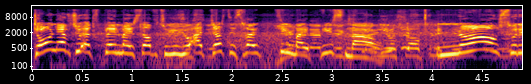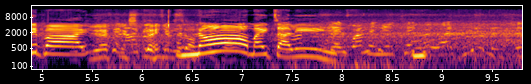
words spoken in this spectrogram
don't have to explain myself to you. You are just distracting You my don't have to peace now. yourself No, sweetie pie. You have to explain yourself. No, my darling. Then Can you take your wife?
